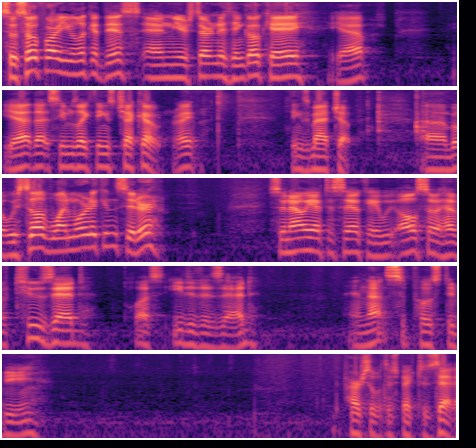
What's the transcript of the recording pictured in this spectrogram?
So, so far you look at this and you're starting to think, okay, yeah, yeah, that seems like things check out, right? Things match up. Uh, but we still have one more to consider. So now we have to say, okay, we also have 2z plus e to the z, and that's supposed to be the partial with respect to z.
